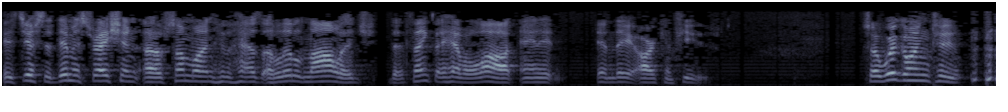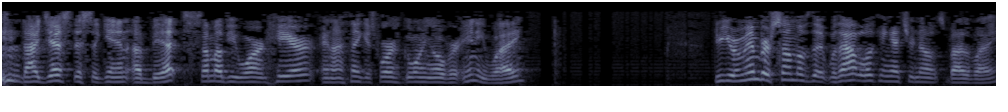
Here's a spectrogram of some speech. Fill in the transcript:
it's just a demonstration of someone who has a little knowledge that think they have a lot and it and they are confused. So we're going to digest this again a bit. Some of you weren't here, and I think it's worth going over anyway. Do you remember some of the, without looking at your notes, by the way,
